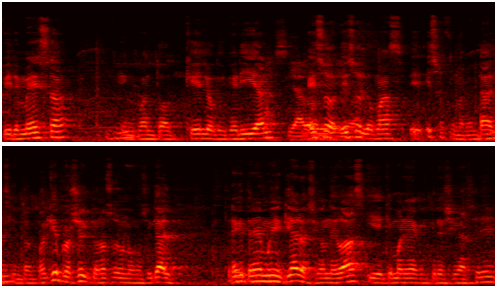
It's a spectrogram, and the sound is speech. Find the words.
firmeza en cuanto a qué es lo que querían. Eso, eso es lo más, eh, eso es fundamental, siento. En cualquier proyecto, no solo uno musical, tenés que tener muy claro hacia dónde vas y de qué manera que querés llegar. Sí.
